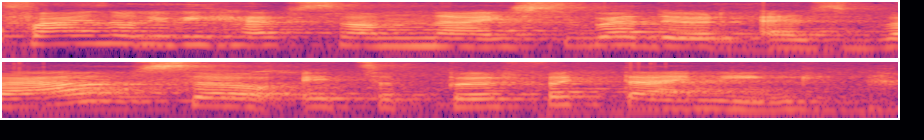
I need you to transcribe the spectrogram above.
Finally we have some nice weather as well so it's a perfect timing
